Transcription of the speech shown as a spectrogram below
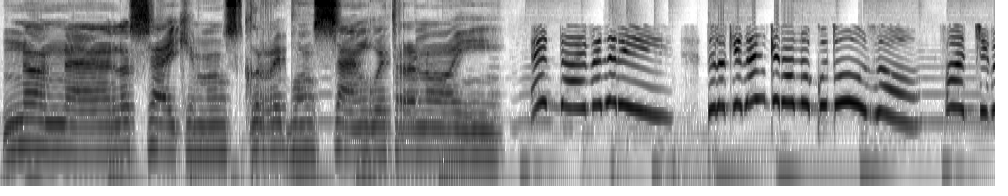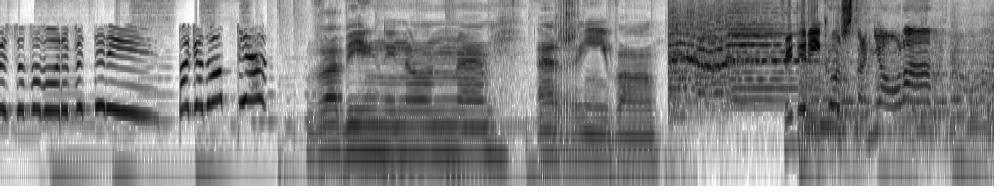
Nonna, lo sai che non scorre buon sangue tra noi. E dai, Federico, te lo chiede anche nonno Cutuso. Facci questo favore, Federico. Paga doppia? Va bene, nonna. Arrivo. Federico Stagnola!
